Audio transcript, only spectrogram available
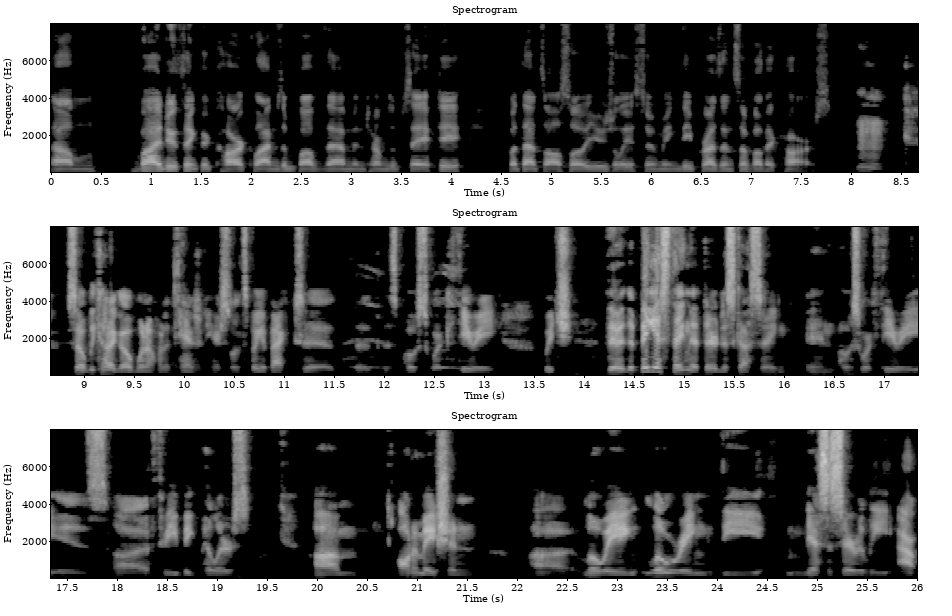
um, but I do think the car climbs above them in terms of safety, but that's also usually assuming the presence of other cars. Mm-hmm. So we kind of go went off on a tangent here. So let's bring it back to the, this post-work theory, which the the biggest thing that they're discussing in post-work theory is uh, three big pillars: um, automation, uh, lowering lowering the necessarily out,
